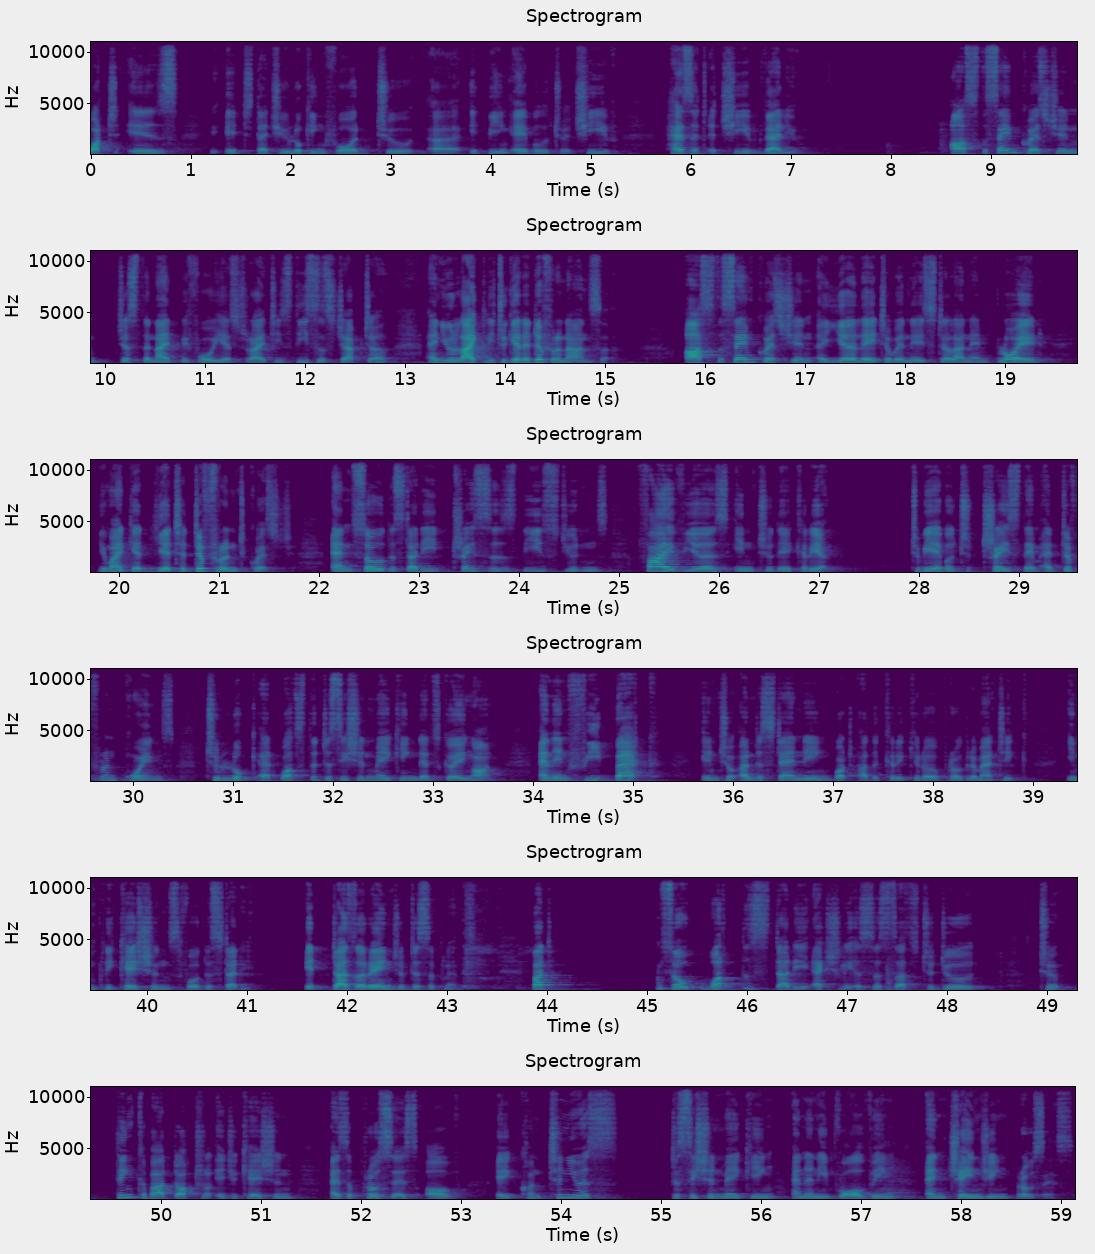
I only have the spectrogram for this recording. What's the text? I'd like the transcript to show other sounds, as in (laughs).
What is it that you're looking forward to uh, it being able to achieve? Has it achieved value? Ask the same question just the night before he has to write his thesis chapter, and you're likely to get a different answer. Ask the same question a year later when they're still unemployed, you might get yet a different question. And so the study traces these students five years into their career to be able to trace them at different points to look at what's the decision making that's going on and then feed back into understanding what are the curricular programmatic implications for the study. It does a range of disciplines. But so what the study actually assists us to do to think about doctoral education as a process of a continuous decision making and an evolving and changing process.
